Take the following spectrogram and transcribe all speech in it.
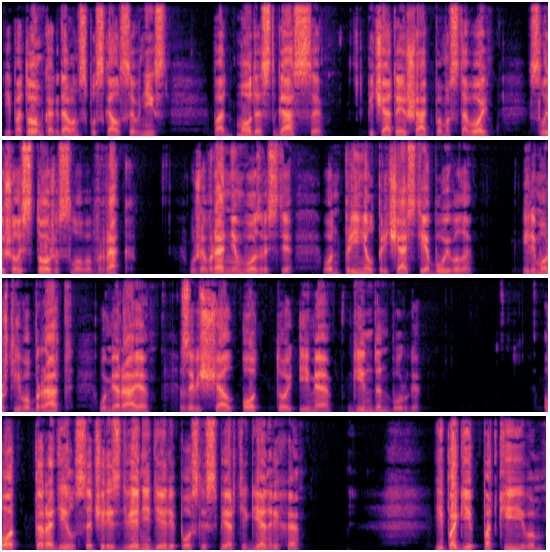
И потом, когда он спускался вниз под Модест-Гассе, печатая шаг по мостовой, слышалось тоже слово «враг». Уже в раннем возрасте он принял причастие Буйвола, или, может, его брат, умирая, завещал Отто имя Гинденбурга. Отто родился через две недели после смерти Генриха и погиб под Киевом.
